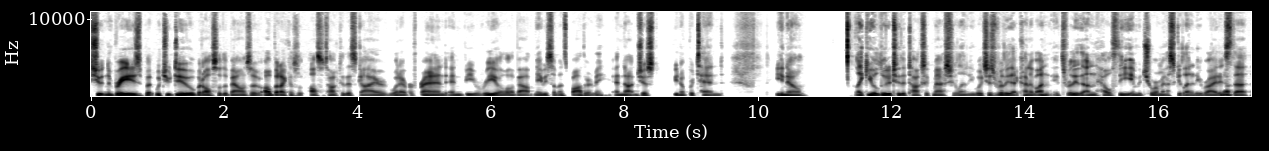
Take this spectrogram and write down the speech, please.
shooting the breeze, but what you do, but also the balance of, oh, but I can also talk to this guy or whatever friend and be real about maybe something that's bothering me and not just, you know, pretend, you know, like you alluded to the toxic masculinity which is really that kind of un, it's really the unhealthy immature masculinity right? It's yeah. the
